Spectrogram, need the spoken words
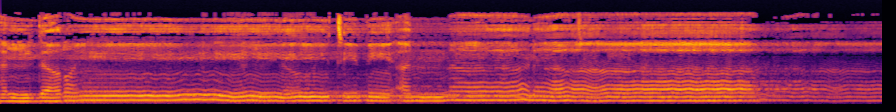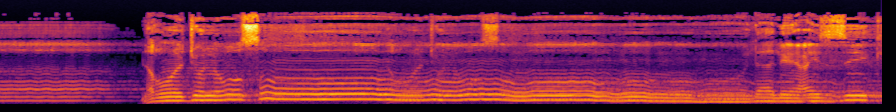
هل دريت بأننا نرجو الوصول لعزك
